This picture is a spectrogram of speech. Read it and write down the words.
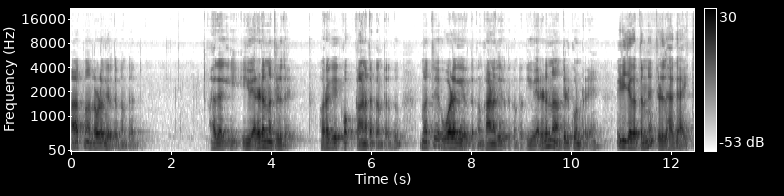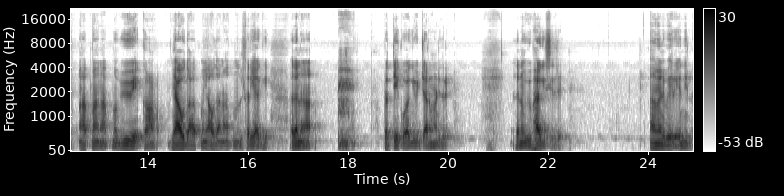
ಆತ್ಮ ಅದರೊಳಗೆ ಇರತಕ್ಕಂಥದ್ದು ಹಾಗಾಗಿ ಇವೆರಡನ್ನು ತಿಳಿದರೆ ಹೊರಗೆ ಕಾಣತಕ್ಕಂಥದ್ದು ಮತ್ತು ಒಳಗೆ ಇರತಕ್ಕಂಥ ಕಾಣದೇ ಇರತಕ್ಕಂಥದ್ದು. ಇವೆರಡನ್ನು ತಿಳ್ಕೊಂಡ್ರೆ ಇಡೀ ಜಗತ್ತನ್ನೇ ತಿಳಿದ ಹಾಗೆ ಆಯಿತು. ಆತ್ಮ ಅನಾತ್ಮ ವಿವೇಕ. ಯಾವುದು ಆತ್ಮ, ಯಾವುದು ಅನಾತ್ಮದಲ್ಲಿ ಸರಿಯಾಗಿ ಅದನ್ನು ಪ್ರತ್ಯೇಕವಾಗಿ ವಿಚಾರ ಮಾಡಿದರೆ, ಅದನ್ನು ವಿಭಾಗಿಸಿದರೆ, ಆಮೇಲೆ ಬೇರೆ ಏನಿಲ್ಲ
